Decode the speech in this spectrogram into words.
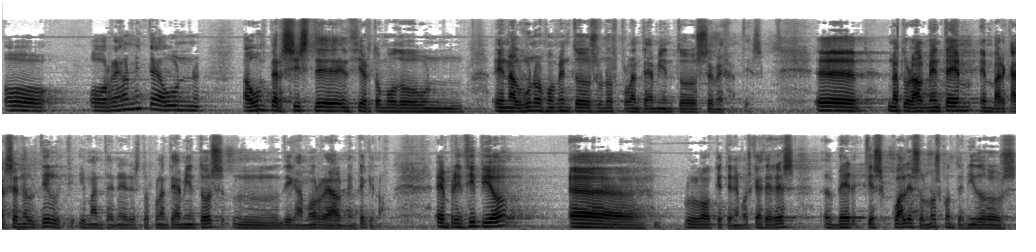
¿O, realmente aún, aún persiste, en cierto modo, un, en algunos momentos unos planteamientos semejantes. Eh, naturalmente, em, embarcarse en el TILC y mantener estos planteamientos, mm, digamos, realmente que no. En principio, eh, lo que tenemos que hacer es ver qué cuáles son los contenidos,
